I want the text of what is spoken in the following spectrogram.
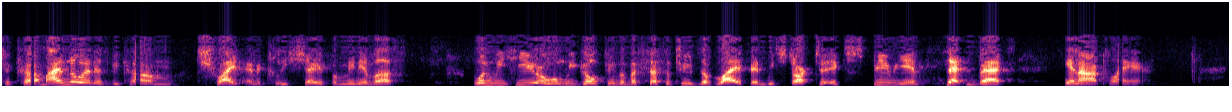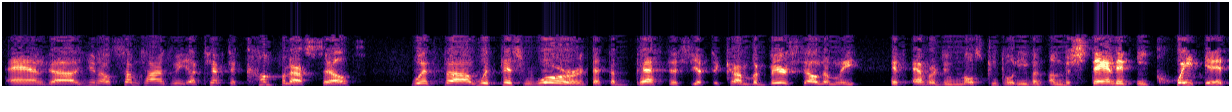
to come. I know it has become trite and a cliche for many of us when we hear or when we go through the vicissitudes of life and we start to experience setbacks in our plan. And, uh, you know, sometimes we attempt to comfort ourselves with, uh, with this word that the best is yet to come, but very seldomly, if ever, do most people even understand it, equate it,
